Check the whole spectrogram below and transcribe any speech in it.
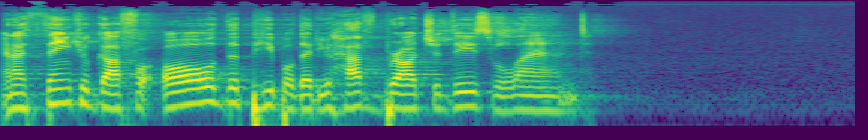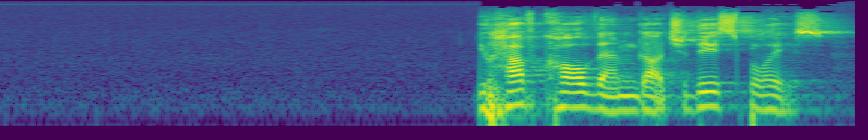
And I thank you, God, for all the people that you have brought to this land. You have called them, God, to this place.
